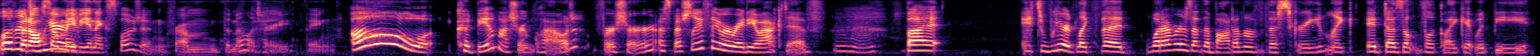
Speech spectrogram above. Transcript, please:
Well, but also weird- maybe an explosion from the military thing. Oh, could be a mushroom cloud for sure, especially if they were radioactive. Mm-hmm. But it's weird, like the whatever's at the bottom of the screen, like it doesn't look like it would be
